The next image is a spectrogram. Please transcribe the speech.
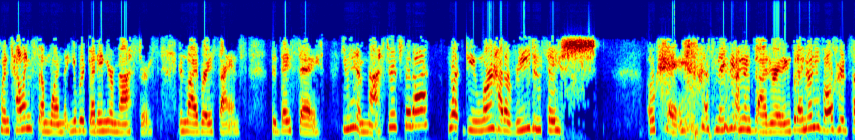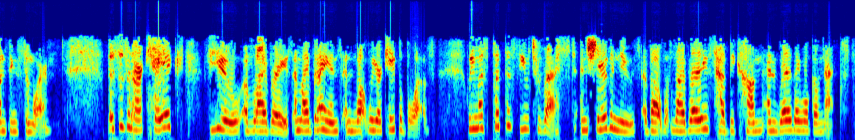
when telling someone that you were getting your master's in library science, did they say, you need a master's for that? What, do you learn how to read and say shh? Okay, maybe I'm exaggerating, but I know you've all heard something similar. This is an archaic view of libraries and librarians and what we are capable of. We must put this view to rest and share the news about what libraries have become and where they will go next.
